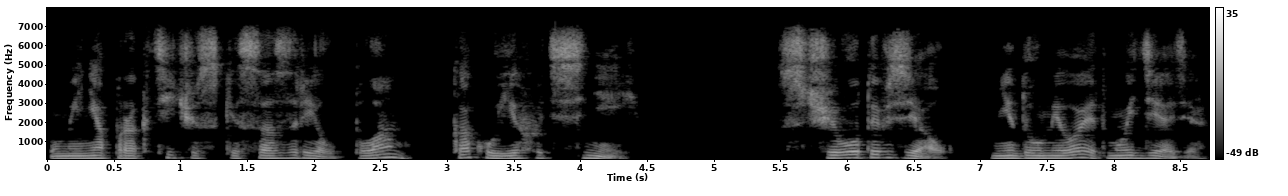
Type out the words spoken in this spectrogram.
У меня практически созрел план, как уехать с ней. — С чего ты взял? — недоумевает мой дядя.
